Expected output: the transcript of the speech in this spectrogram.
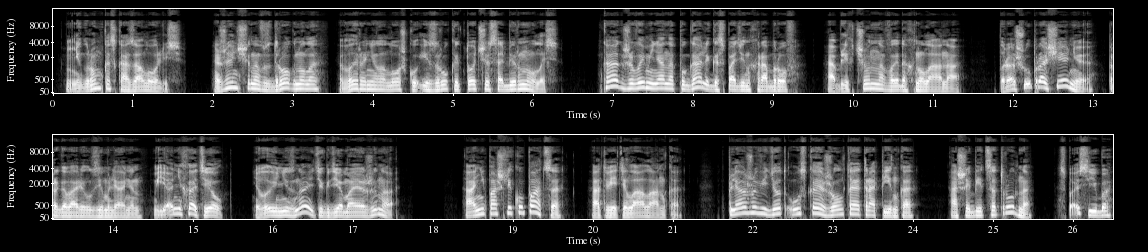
— негромко сказал Олесь. Женщина вздрогнула, выронила ложку из рук и тотчас обернулась. «Как же вы меня напугали, господин Храбров!» Облегченно выдохнула она. «Прошу прощения», — проговорил землянин, — «я не хотел. Вы не знаете, где моя жена?» «Они пошли купаться», — ответила Аланка. «К пляжу ведет узкая желтая тропинка. Ошибиться трудно». «Спасибо»,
